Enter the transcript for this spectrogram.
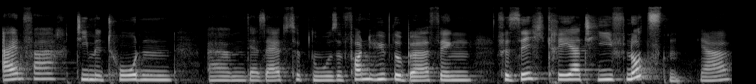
einfach die Methoden ähm, der Selbsthypnose von Hypnobirthing für sich kreativ nutzen, ja.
